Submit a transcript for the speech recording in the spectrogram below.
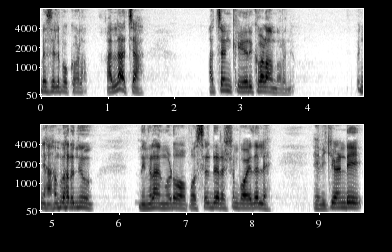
ബസ്സിൽ പൊക്കോളാം. അല്ല അച്ഛാ അച്ഛൻ കയറിക്കോളാൻ പറഞ്ഞു. അപ്പം ഞാൻ പറഞ്ഞു നിങ്ങൾ അങ്ങോട്ട് ഓപ്പോസിറ്റ് ഡയറക്ഷൻ പോയതല്ലേ? എനിക്ക് വേണ്ടി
